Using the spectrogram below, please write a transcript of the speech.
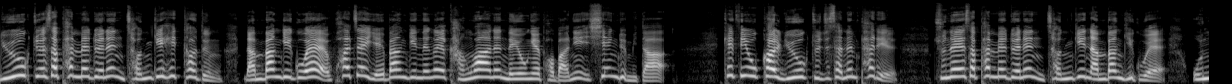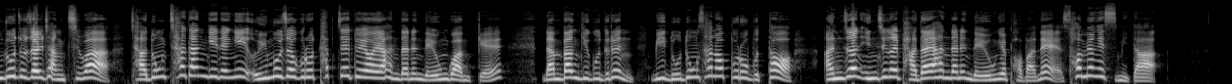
뉴욕주에서 판매되는 전기 히터 등 난방기구의 화재 예방 기능을 강화하는 내용의 법안이 시행됩니다. 캐티 오컬 뉴욕 주지사는 8일 주내에서 판매되는 전기 난방기구에 온도 조절 장치와 자동 차단 기능이 의무적으로 탑재되어야 한다는 내용과 함께 난방기구들은 미 노동산업부로부터 안전 인증을 받아야 한다는 내용의 법안에 서명했습니다.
